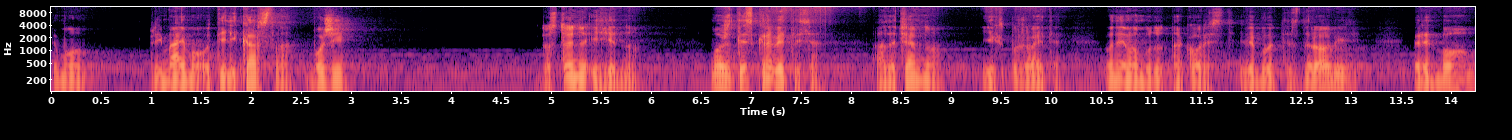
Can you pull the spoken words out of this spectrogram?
Тому приймаємо оті лікарства Божі достойно і гідно. Можете скривитися, але чемно їх споживайте. Вони вам будуть на користь. І ви будете здорові перед Богом,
